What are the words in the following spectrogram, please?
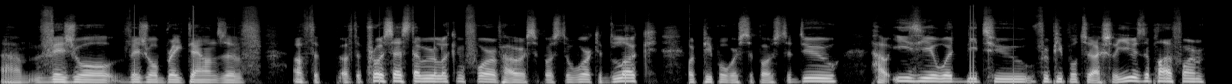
um, visual visual breakdowns of of the of the process that we were looking for, of how it was supposed to work and look, what people were supposed to do, how easy it would be to for people to actually use the platform,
